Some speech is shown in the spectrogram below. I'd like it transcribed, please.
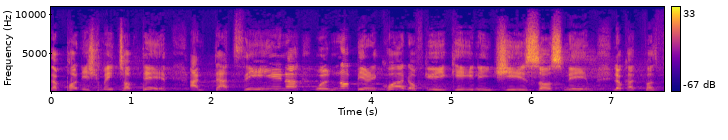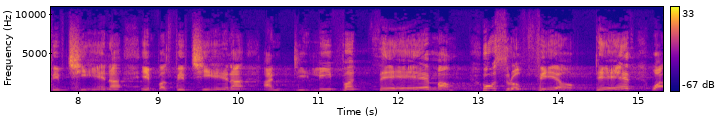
the punishment of death. And that thing will not be required of you again in Jesus' name. Look at verse 15. In verse 15, and delivered them who through fear of death were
